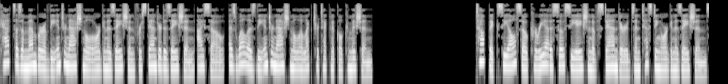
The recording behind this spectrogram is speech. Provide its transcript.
KATS is a member of the International Organization for Standardization ISO, as well as the International Electrotechnical Commission. Topic see also Korea Association of Standards and Testing Organizations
